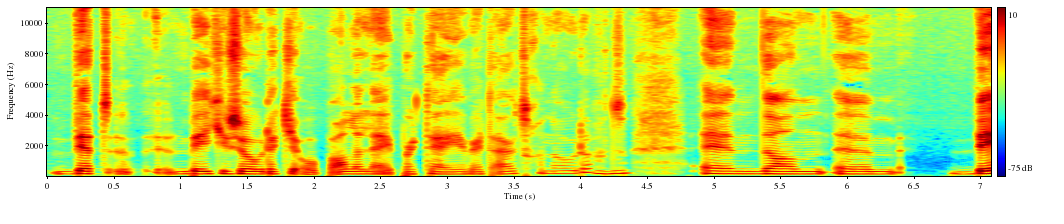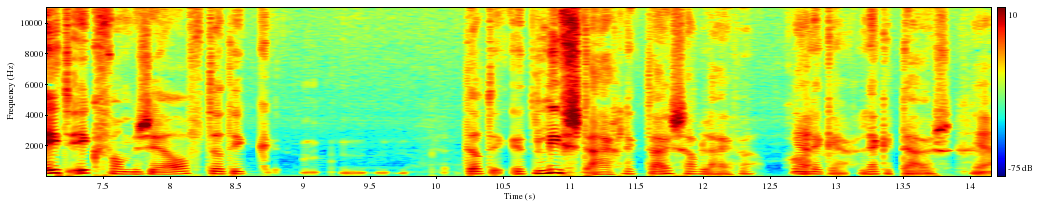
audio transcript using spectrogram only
werd een beetje zo dat je op allerlei partijen werd uitgenodigd. Mhm. En dan um, weet ik van mezelf dat ik, dat ik het liefst eigenlijk thuis zou blijven. Gewoon lekker, lekker thuis. Ja.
